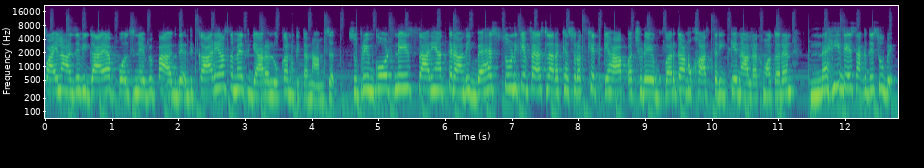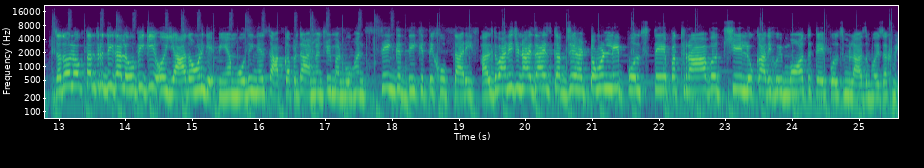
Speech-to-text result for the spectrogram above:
ਫਾਈਲਾਂ ਅਜੇ ਵੀ ਗਾਇਬ। ਪੁਲਿਸ ਨੇ ਵਿਭਾਗ ਦੇ ਅਧਿਕਾਰੀਆਂ ਸਮੇਤ 11 ਲੋਕਾਂ ਨੂੰ ਕੀਤਾ ਨਾਮਜ਼ਦ। ਸੁਪਰੀਮ ਕੋਰਟ ਨੇ ਸਾਰੀਆਂ ਧਿਰਾਂ ਦੀ ਬਹਿਸ ਸੁਣ ਕੇ ਫੈਸਲਾ ਰੱਖਿਆ। ਸੁਰੱਖਿਅਤ ਕਿਹਾ, ਪਛੜੇ ਵਰਗਾਂ ਨੂੰ ਖਾਸ ਤਰੀਕੇ ਨਾਲ ਰਖਵਾ ਕਰਨ ਨਹੀਂ ਦੇ ਸਕਦੇ ਸੂਬੇ। ਜਦੋਂ ਲੋਕਤੰਤਰ ਦੀ ਗੱਲ ਹੋਵੇਗੀ, ਉਹ ਯਾਦ ਆਉਣਗੇ। ਪੀਐਮ ਮੋਦੀ ਨੇ ਸਾਬਕਾ ਪ੍ਰਧਾਨ ਮੰਤਰੀ ਮਨਮੋਹਨ ਸਿੰਘ ਦੀ ਕੀਤੀ ਖੂਬ ਤਾਰੀਫ। ਹਲਦਵਾਨੀ ਚ ਨਾਜਾਇਜ਼ ਕਬਜ਼ੇ ਹਟਾਉਣ ਲਈ ਪੁਲਿਸ ਤੇ ਪਥਰਾਵ 'ਚ ਲੋਕਾਂ ਦੀ ਹੋਈ ਮੌਤ, ਕਈ ਪੁਲਿਸ ਮੁਲਾਜ਼ਮ ਹੋਏ ਜ਼ਖਮੀ।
